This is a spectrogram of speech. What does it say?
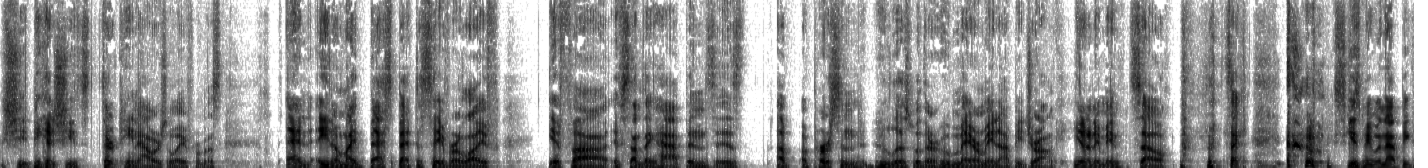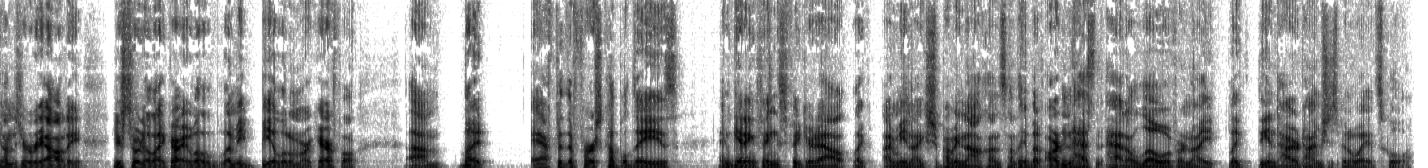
she because she's 13 hours away from us. And you know, my best bet to save her life if uh if something happens is a, a person who lives with her who may or may not be drunk. You know what I mean? So it's like excuse me, when that becomes your reality, you're sort of like, all right, well, let me be a little more careful. Um, but after the first couple days and getting things figured out, like I mean, I should probably knock on something, but Arden hasn't had a low overnight like the entire time she's been away at school.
